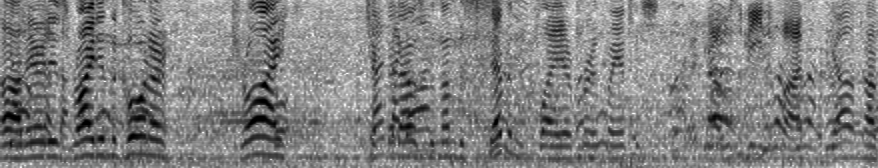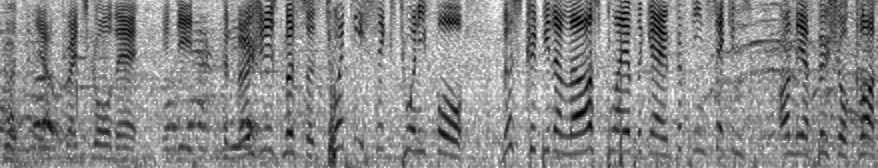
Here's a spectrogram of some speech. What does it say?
Ah, there it is, right in the corner. Try. Check that out was the number seven player for Atlantis. No, it was the V, the five. Oh, good. Yeah, great score there, indeed. Conversion is missed, so it's 26-24. This could be the last play of the game. 15 seconds on the official clock.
